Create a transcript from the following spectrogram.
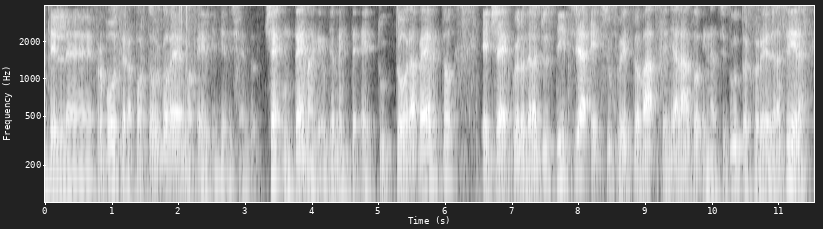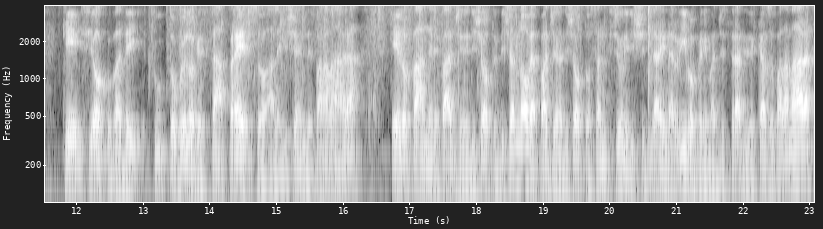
delle proposte, il rapporto col governo e, e, via dicendo. C'è un tema che ovviamente è tuttora aperto e c'è quello della giustizia e su questo va segnalato innanzitutto il Corriere della Sera che si occupa di tutto quello che sta presso alle vicende Palamara e lo fa nelle pagine 18 e 19. A pagina 18 sanzioni disciplinari in arrivo per i magistrati del caso Palamara,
